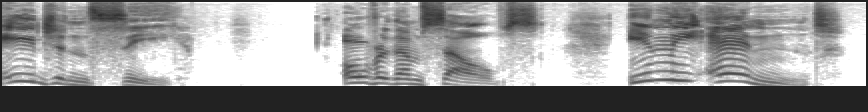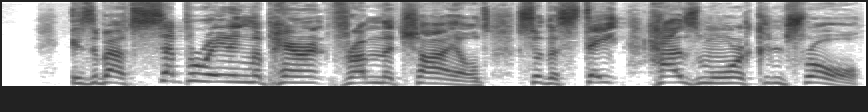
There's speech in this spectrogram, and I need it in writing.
agency over themselves, in the end, is about separating the parent from the child so the state has more control.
